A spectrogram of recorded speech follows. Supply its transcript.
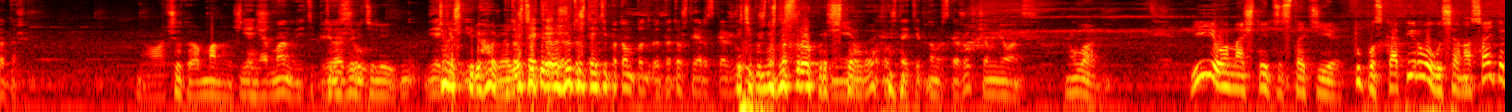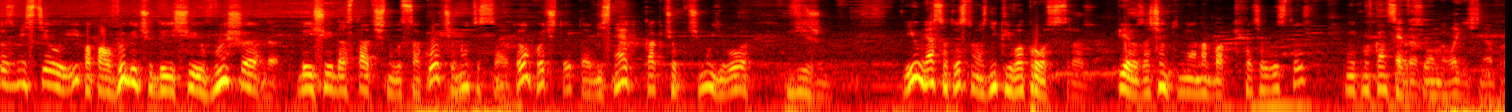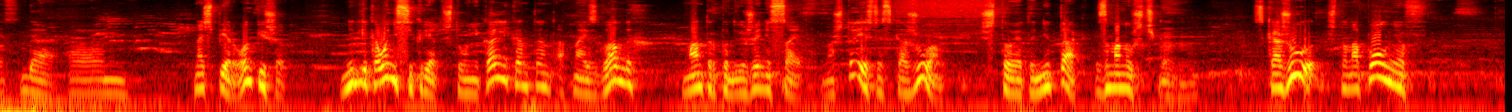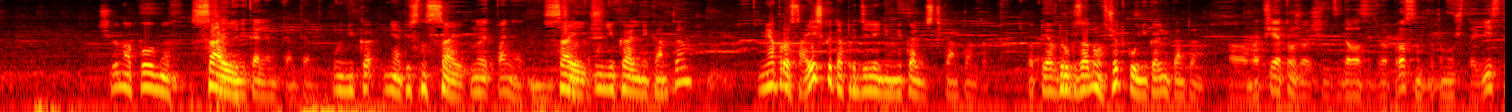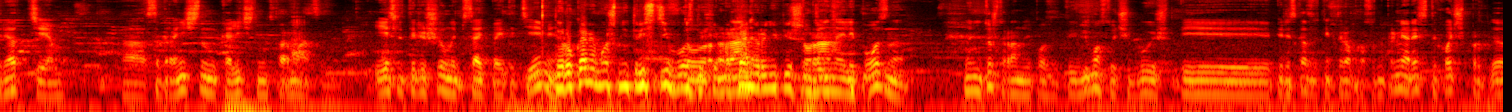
По отношению. Ну, а что ты обманываешь? Я не обманываю, я тебе перевожу. зрителей? Ну, я Ты тебе- перевожу, Потому я что я перевожу, потому что я тебе потом, потому что я расскажу. Ты типа по- срок прочитал, Нет, да? Потому что я тебе потом расскажу, в чем нюанс. Ну ладно. И он, значит, эти статьи тупо скопировал, у себя на сайте разместил и попал в выдачу, да еще и выше, Да. да, еще и достаточно высоко, чем эти сайты. Он хочет это объясняет, как, что, почему его вижен. И у меня, соответственно, возникли вопросы сразу. Первый, зачем ты меня на бабки хотел выставить? Ну, это мы в конце Это, по-моему, логичный вопрос. Да. эм, Значит, первый, он пишет. Ни для кого не секрет, что уникальный контент – одна из главных мантр продвижения сайта. Но что, если скажу вам, что это не так? Заманушечка. Скажу, что наполнив... Что наполнив? Это Сай. уникальным контентом. Уника... Не, написано сай. Ну, это понятно. Сай уникальный контент. У меня просто, а есть какое-то определение уникальности контента? Вот я вдруг задумался, что такое уникальный контент? А, Вообще я тоже очень задавался этим вопросом, потому что есть ряд тем а, с ограниченным количеством информации. И если ты решил написать по этой теме, Ты руками можешь не трясти в воздухе, мы рано- камеру не пишем. то рано или поздно, ну не то, что рано или поздно, ты в любом случае будешь пе- пересказывать некоторые вопросы. Например, если ты хочешь э,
